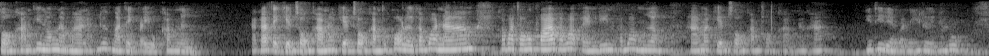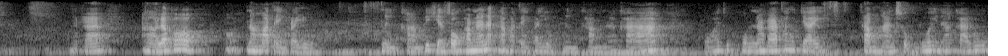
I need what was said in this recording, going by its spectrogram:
สองคำที่น้องนำมานะเลือกมาแต่งประโยคคำหนึ่งนะคะแต่เขียนสองคำนะเขียนสองคำทุกข้อเลยคำว่าน้ำคำว่าท้องฟ้าคำว่าแผ่นดินคำว่าเมืองหามาเขียนสองคำสองคำนะคะ นี่ที่เรียนวันนี้เลยนะลูก นะคะอ่าแล้วก็นำมาแต่งประโยคหนึ่งคำที่เขียนสองคำนั้นนะนำมาแต่งประโยคหนึ่งคำนะคะขอให้ทุกคนนะคะตั้งใจทำงานส่งด้วยนะคะลูก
